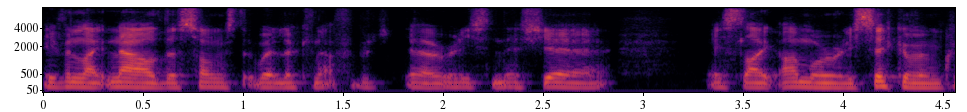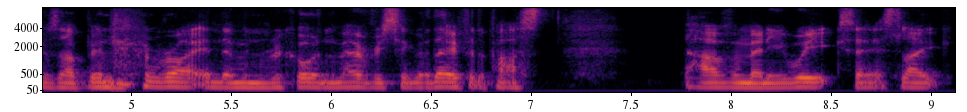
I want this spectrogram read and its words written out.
even like now the songs that we're looking at for uh, releasing this year, it's like I'm already sick of them because I've been writing them and recording them every single day for the past however many weeks, and it's like,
